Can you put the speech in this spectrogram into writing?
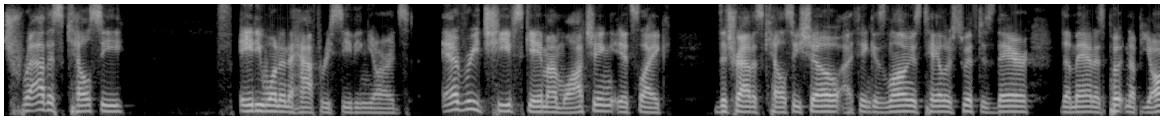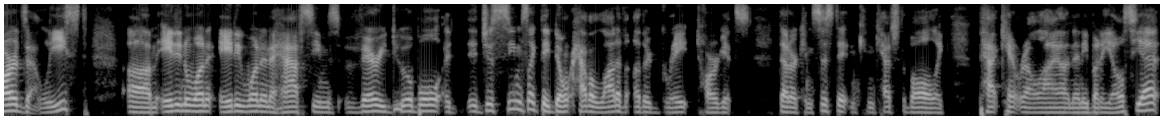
Travis Kelce, 81 and a half receiving yards. Every Chiefs game I'm watching, it's like the Travis Kelce show. I think as long as Taylor Swift is there, the man is putting up yards at least. Um, 81, 81 and a half seems very doable. It, it, just seems like they don't have a lot of other great targets that are consistent and can catch the ball. Like Pat can't rely on anybody else yet.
